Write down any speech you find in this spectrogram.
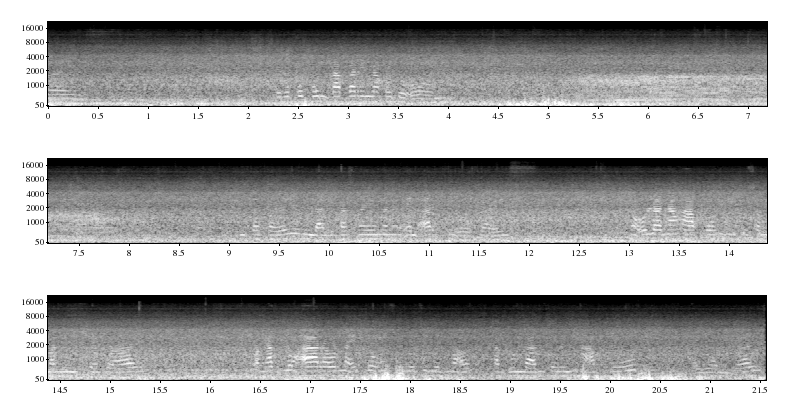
guys. Pero pupunta pa rin ako doon. Kita pa rin. Lalabas na yun ng LRT, oh guys. Maulan na hapon dito sa Malaysia guys. Pangatlong araw na itong sunod-sunod na tagulan tuwing hapon. Ayan guys.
